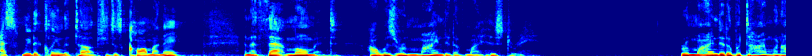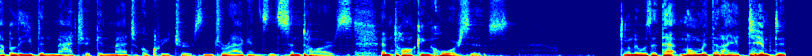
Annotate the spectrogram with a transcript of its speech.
asked me to clean the tub. She just called my name. And at that moment, I was reminded of my history. Reminded of a time when I believed in magic and magical creatures and dragons and centaurs and talking horses. And it was at that moment that I attempted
